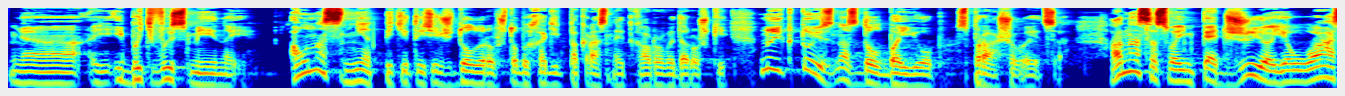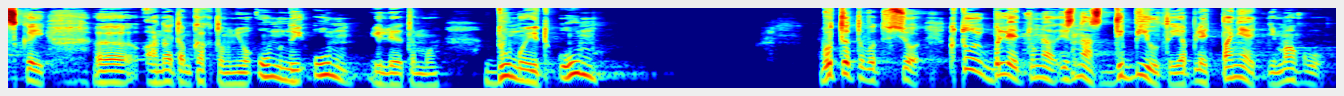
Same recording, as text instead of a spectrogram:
э, и быть высмеянной. А у нас нет 5000 долларов, чтобы ходить по красной ковровой дорожке. Ну и кто из нас долбоеб, спрашивается. Она со своим 5G, аяуаской, э, она там как-то у нее умный ум, или этому думает ум, вот это вот все. Кто, блядь, у нас, из нас дебил-то, я, блядь, понять не могу.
